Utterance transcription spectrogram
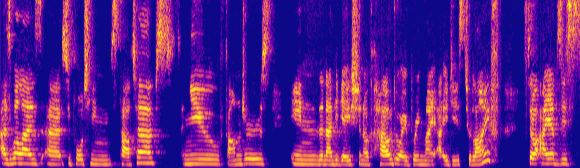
as well as uh, supporting startups, new founders in the navigation of how do I bring my ideas to life. So I have this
